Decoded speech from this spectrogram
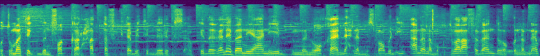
اوتوماتيك بنفكر حتى في كتابة ال lyrics أو كده. غالبا يعني من واقع اللي إحنا بنسمعه بال English أنا لما كنت بلعب في band ما كنا بنعمل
